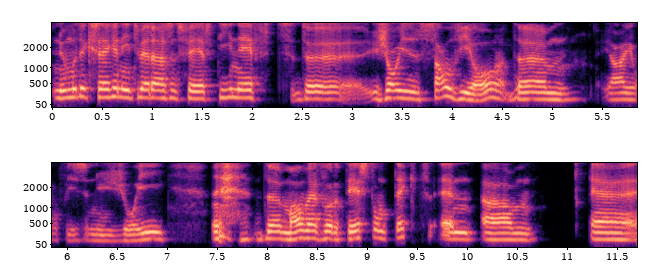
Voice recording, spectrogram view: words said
nu moet ik zeggen, in 2014 heeft de Joy Salvio, de, ja, of is het nu Joy, de malware voor het eerst ontdekt. En um, uh,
